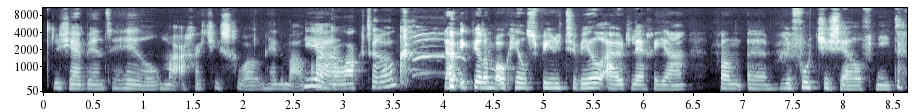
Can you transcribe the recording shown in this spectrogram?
Dus jij bent heel magertjes, gewoon helemaal qua karakter ook. Nou, ik wil hem ook heel spiritueel uitleggen, ja. Van, ehm, je voedt jezelf niet,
